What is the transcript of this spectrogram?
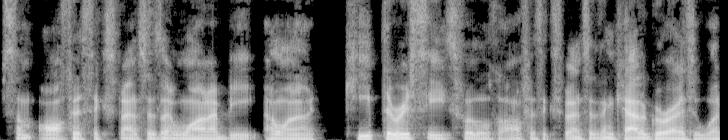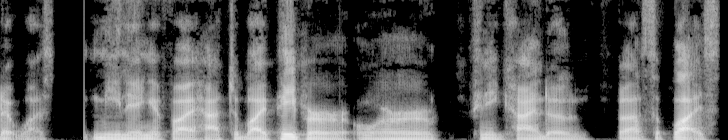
some office expenses, I want to be I want to keep the receipts for those office expenses and categorize what it was. Meaning, if I had to buy paper or any kind of uh, supplies,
